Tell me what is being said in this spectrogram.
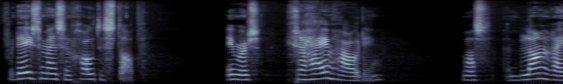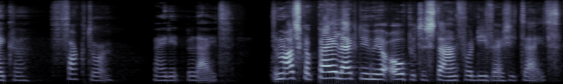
Voor deze mensen een grote stap. Immers, geheimhouding was een belangrijke factor bij dit beleid. De maatschappij lijkt nu meer open te staan voor diversiteit.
